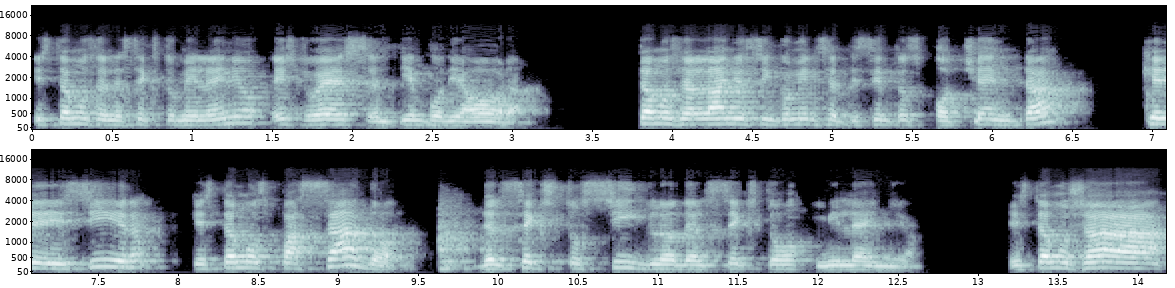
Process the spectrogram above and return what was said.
estamos en el sexto milenio, esto es el tiempo de ahora. Estamos en el año 5780, quiere decir que estamos pasado del sexto siglo, del sexto milenio. Estamos ya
